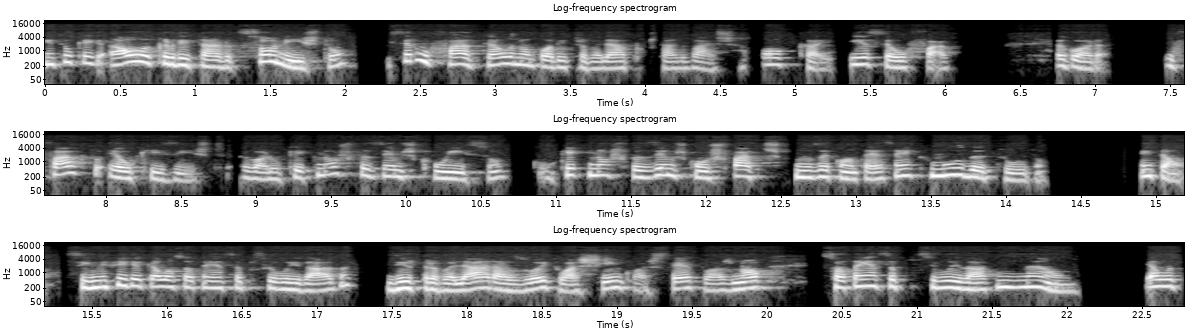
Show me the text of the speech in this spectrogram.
Então, é ao acreditar só nisto, isso era um facto, ela não pode ir trabalhar porque está de baixa. Ok, esse é o facto. Agora, o facto é o que existe. Agora, o que é que nós fazemos com isso? O que é que nós fazemos com os factos que nos acontecem é que muda tudo. Então, significa que ela só tem essa possibilidade de ir trabalhar às 8, às 5, às 7, às 9? Só tem essa possibilidade? Não ela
